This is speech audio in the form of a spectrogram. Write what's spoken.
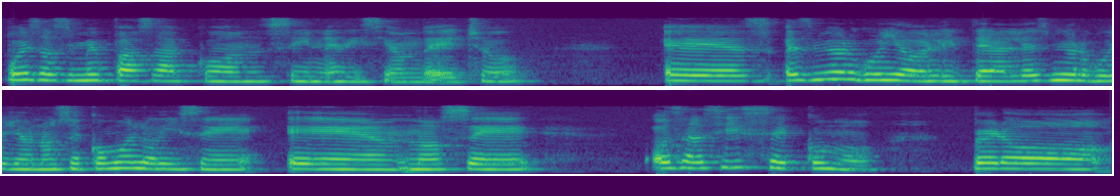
Pues así me pasa con Sin Edición, de hecho. Es, es mi orgullo, literal es mi orgullo, no sé cómo lo hice, eh, no sé, o sea, sí sé cómo, pero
